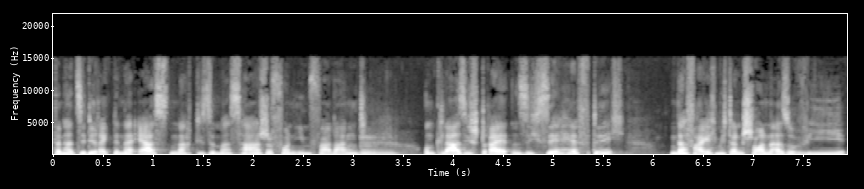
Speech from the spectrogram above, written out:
dann hat sie direkt in der ersten Nacht diese Massage von ihm verlangt. Mhm. Und klar, sie streiten sich sehr heftig. Und da frage ich mich dann schon, also wie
